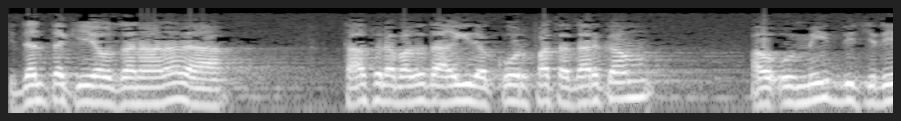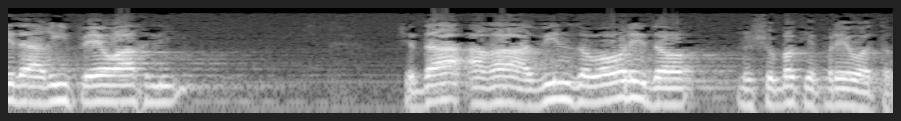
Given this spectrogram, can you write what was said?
چې دلته کې یو زنانه ده تاسو له بده د هغې د کور پته درکم او امید دي چې دې د هغې پې واخلي چې دا هغه وین زوري دو نو شوبه کې پرې وته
